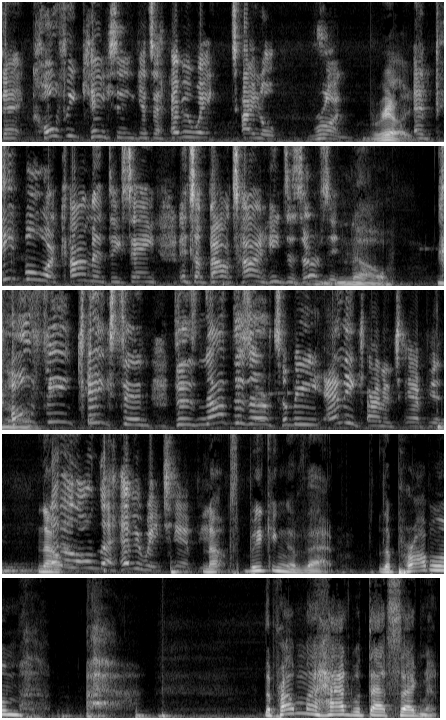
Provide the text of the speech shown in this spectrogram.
that Kofi Kingston gets a heavyweight title run, really? and people were commenting saying it's about time he deserves it. No, no. Kofi Kingston does not deserve to be any kind of champion, No. let alone the heavyweight champion. Now, speaking of that, the problem, the problem I had with that segment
